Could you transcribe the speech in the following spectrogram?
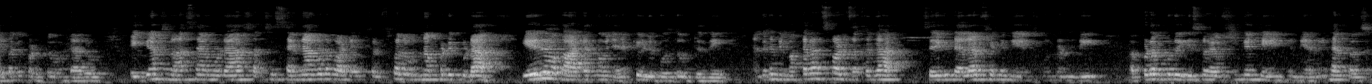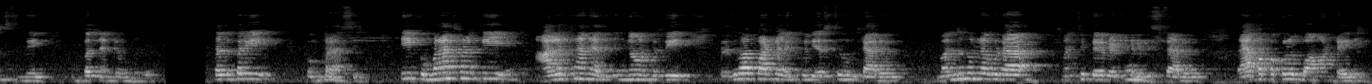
ఇబ్బంది పడుతూ ఉంటారు. ఎగ్జామ్స్ రాసినా కూడా సక్సెస్ అయినా కూడా వాళ్ళ ప్రిన్సిపల్ ప్రతిఫలం ఉన్నప్పటికీ కూడా ఏదో ఒక ఆటంకం వెనక్కి వెళ్ళిపోతూ ఉంటుంది. అందుకని మకర రాశి వాళ్ళు చక్కగా సరిగ్గా తైలాభిషేకం చేయించుకుంటుండి అప్పుడప్పుడు ఈశ్వర అభిషేకం చేయించండి అన్ని విధాలు కలిసి వస్తుంది ఇబ్బంది అంటే ఉండదు. తదుపరి కుంభరాశి. ఈ కుంభరాశి వాళ్ళకి ఆలోచన అధికంగా ఉంటుంది. ప్రతిభా పాటలు ఎక్కువ చేస్తూ ఉంటారు. బంధువుల్లో కూడా మంచి పేరు పెట్టి గెలుస్తారు రాకపక్కలు బాగుంటాయి.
